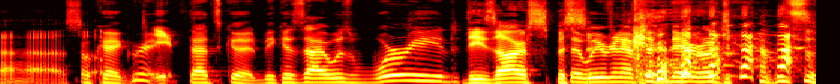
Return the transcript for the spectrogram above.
Uh, so okay, great. if- That's good because I was worried These are that specific. we were going to have to narrow down some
